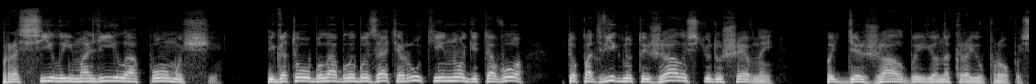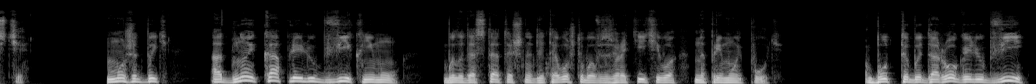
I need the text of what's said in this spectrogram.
просила и молила о помощи, и готова была облобызать руки и ноги того, кто, подвигнутый жалостью душевной, поддержал бы ее на краю пропасти. Может быть, одной капли любви к нему было достаточно для того, чтобы возвратить его на прямой путь. Будто бы дорогой любви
